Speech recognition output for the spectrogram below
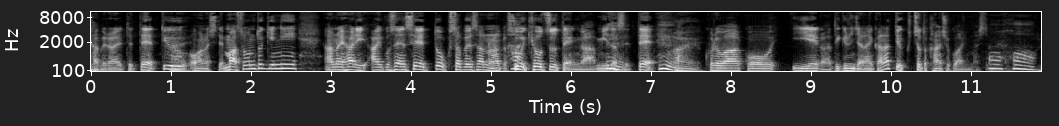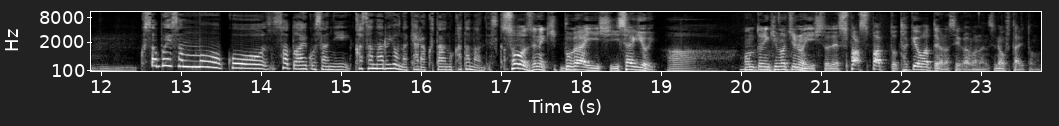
食べられててっていうお話で、まあその時に、あのやはり愛子先生と草笛さんのなんかすごい共通点が見出せて、これはこう、いい映画ができるんじゃないかなっていうちょっと感触はありましたね。はあ、草笛さんも、こう、佐藤愛子さんに重なるようなキャラクターの方なんですか？そうですね。切符がいいし、潔い。ああ。本当に気持ちのいい人で、スパスパッと炊き終わったような性格なんですね、お二人とも。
